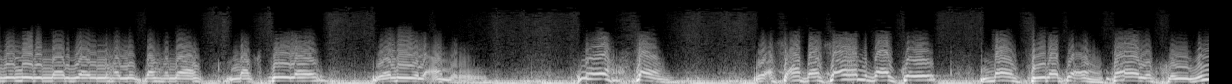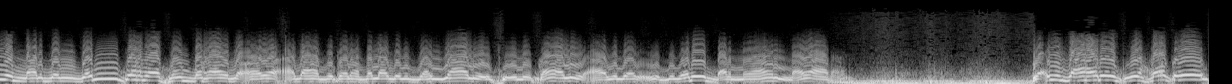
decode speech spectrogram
زمير مرجع المحل فهما مقتول ولي الأمر بإحسان وأشعب أشعب قاسي ما صورت احسان خوبی مردم جری که ما خوب بهای با آیا ادا بکنه بلا در جنجالی کینی قالی آبگر بگری برمیان بیارن و این ظاهر یہ حکم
